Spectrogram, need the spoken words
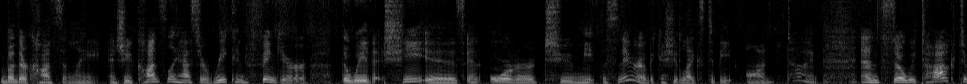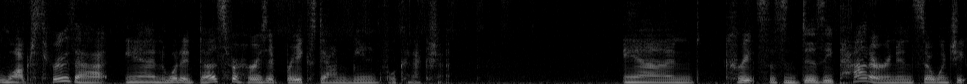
but they're constantly, and she constantly has to reconfigure the way that she is in order to meet the scenario because she likes to be on time. And so we talked and walked through that, and what it does for her is it breaks down meaningful connection and creates this dizzy pattern. And so when she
